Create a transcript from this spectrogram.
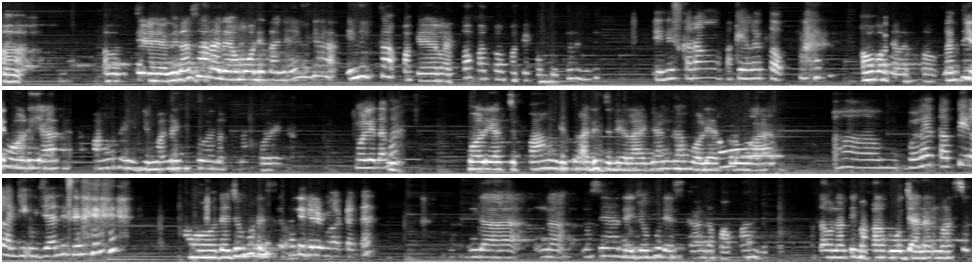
Uh, Oke, okay. Minasan ada yang mau ditanyain nggak? Ini kak pakai laptop atau pakai komputer gitu? Ini sekarang pakai laptop. oh pakai laptop. Nanti ya. mau lihat Jepang kayak gimana gitu anak-anak boleh nggak? Mau lihat apa? Mau lihat Jepang gitu, ada jendelanya nggak? Mau lihat oh. keluar? Um, boleh, tapi lagi hujan di sini. oh, dejobu deh. Nanti dari makan, eh? Nggak, nggak, maksudnya dejobu deh sekarang nggak apa-apa gitu. Atau nanti bakal hujanan masuk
